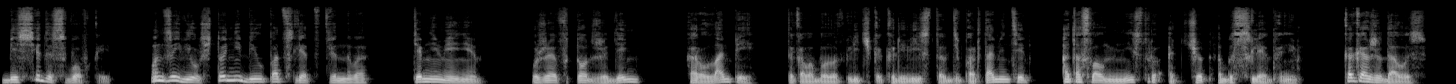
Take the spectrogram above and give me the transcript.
беседы с Вовкой, он заявил, что не бил подследственного. Тем не менее, уже в тот же день Карл Лампий, такова была кличка карьериста в департаменте, отослал министру отчет об исследовании. Как и ожидалось,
